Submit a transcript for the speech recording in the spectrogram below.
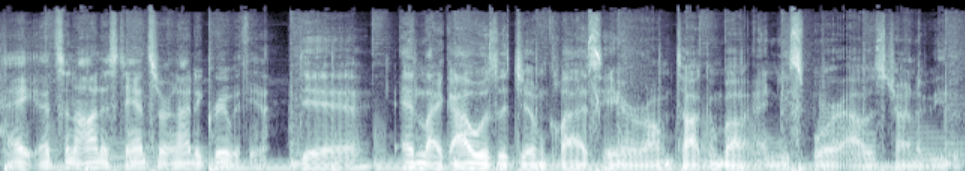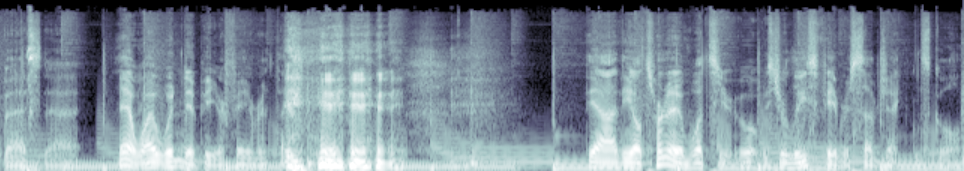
Hey, that's an honest answer, and I'd agree with you. Yeah, and like I was a gym class hero. I'm talking about any sport I was trying to be the best at. Yeah, why wouldn't it be your favorite thing? uh, the alternative, what's your, what was your least favorite subject in school?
